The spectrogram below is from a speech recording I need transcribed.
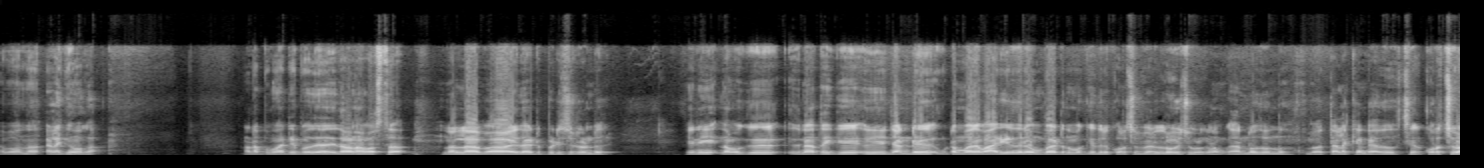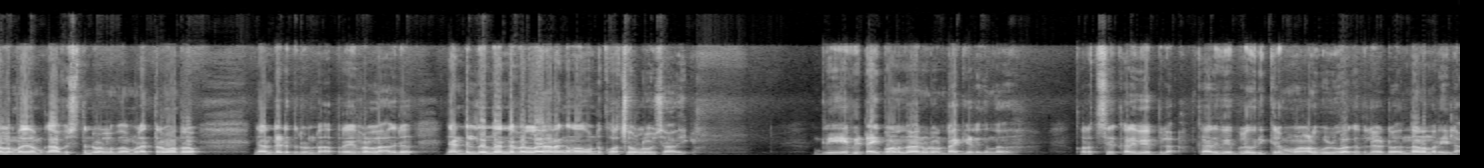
അപ്പോൾ ഒന്ന് ഇളക്കി നോക്കാം. അടപ്പ് മാറ്റിയപ്പോൾ ഇതാണ് അവസ്ഥ. നല്ല ഇതായിട്ട് പിടിച്ചിട്ടുണ്ട്. ഇനി നമുക്ക് ഇതിനകത്തേക്ക് ഈ രണ്ട് കുട്ടന്മാരെ വാരിയിടുന്നതിന് മുമ്പായിട്ട് നമുക്ക് ഇതിൽ കുറച്ച് വെള്ളം ഒഴിച്ചു കൊടുക്കണം. കാരണം ഇതൊന്ന് തിളയ്ക്കണ്ടേ. അത് കുറച്ച് വെള്ളം മതി. നമുക്ക് ആവശ്യത്തിന്റെ വെള്ളം നമ്മൾ എത്രമാത്രം ഞണ്ട് എടുത്തിട്ടുണ്ട് അത്രയും വെള്ളം. അതിന് ഞണ്ടിൽ നിന്ന് തന്നെ വെള്ളം ഇറങ്ങുന്നത് കൊണ്ട് കുറച്ച് വെള്ളം ഒഴിച്ചാൽ മതി. ഗ്രേവി ടൈപ്പാണ് ഞാനിവിടെ ഉണ്ടാക്കിയെടുക്കുന്നത്. കുറച്ച് കറിവേപ്പില. കറിവേപ്പില ഒരിക്കലും മാൾ ഒഴിവാക്കത്തില്ല കേട്ടോ. എന്താണെന്നറിയില്ല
